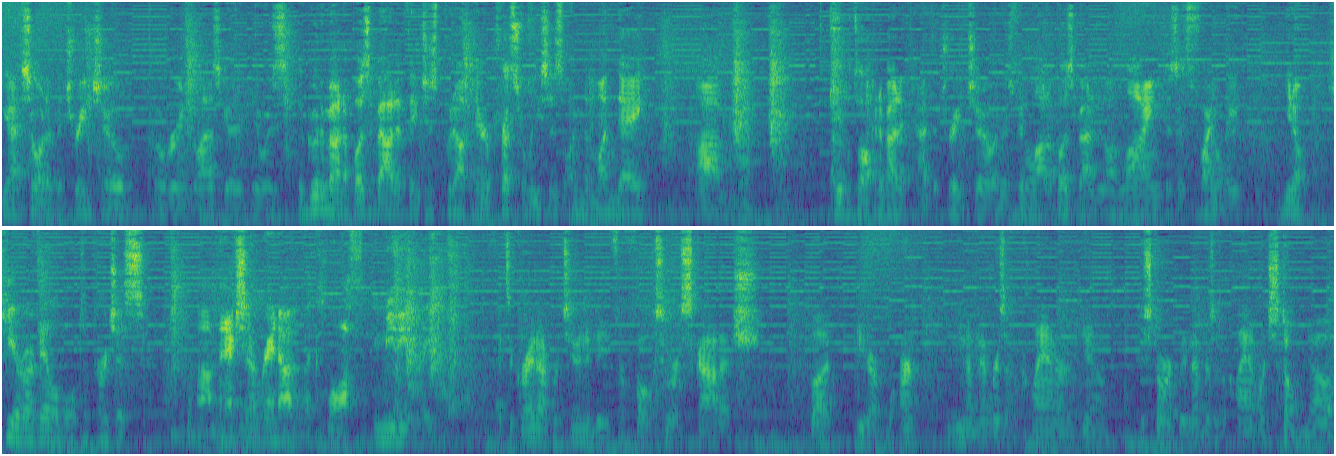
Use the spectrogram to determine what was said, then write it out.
Yeah, I saw it at the trade show over in Glasgow. There was a good amount of buzz about it. They just put out their press releases on the Monday. Um, people talking about it at the trade show. There's been a lot of buzz about it online because it's finally, you know, here available to purchase. Um, they actually Yeah. ran out of the cloth immediately. It's a great opportunity for folks who are Scottish, but either aren't you know members of a clan or you know historically members of a clan, or just don't know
